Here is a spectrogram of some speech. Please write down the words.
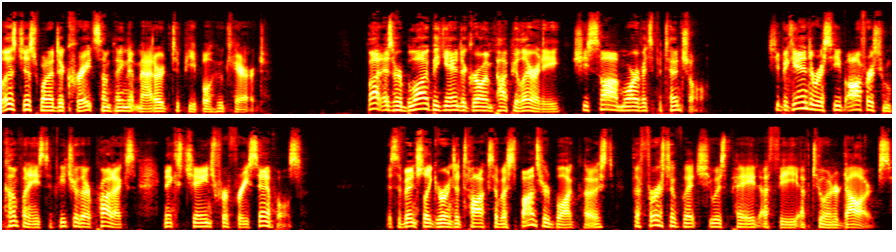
Liz just wanted to create something that mattered to people who cared. But as her blog began to grow in popularity, she saw more of its potential. She began to receive offers from companies to feature their products in exchange for free samples. This eventually grew into talks of a sponsored blog post, the first of which she was paid a fee of $200.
